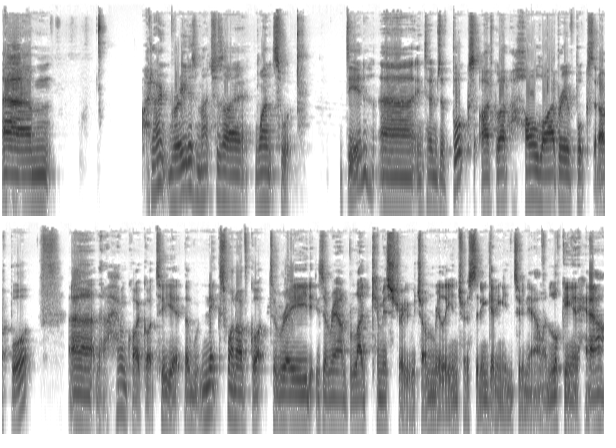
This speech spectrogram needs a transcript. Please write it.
Um, I don't read as much as I once did uh, in terms of books. I've got a whole library of books that I've bought uh, that I haven't quite got to yet. The next one I've got to read is around blood chemistry, which I'm really interested in getting into now and looking at how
